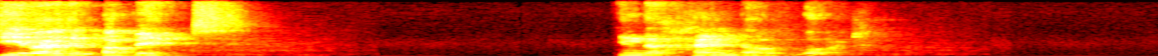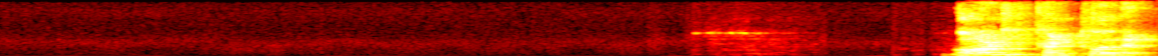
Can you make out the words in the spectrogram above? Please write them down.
Jiva is a puppet in the hand of God. God is controller.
